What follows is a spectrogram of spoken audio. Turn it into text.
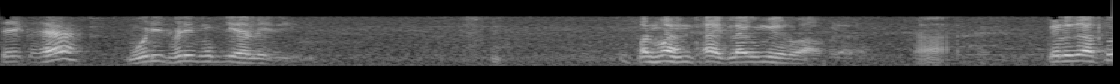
તે હે મૂડી થોડી મૂકી હાલી મનમાં એમ થાય એટલે ઉમેરો આપડે. પેલું તો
